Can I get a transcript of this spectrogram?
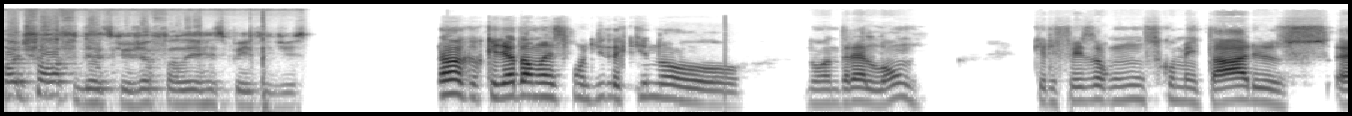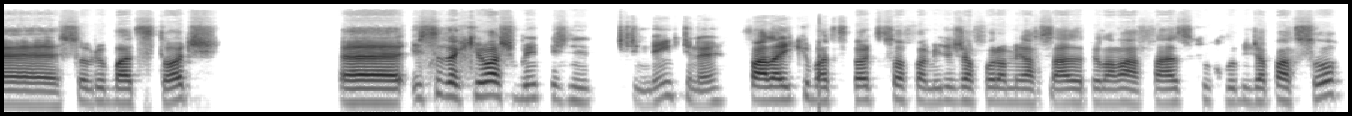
Pode falar, Fides, que eu já falei a respeito disso. Não, é eu queria dar uma respondida aqui no, no André Lon, que ele fez alguns comentários é, sobre o Batistotti. É, isso daqui eu acho bem pertinente, né? Fala aí que o Batistotti e sua família já foram ameaçados pela má fase que o clube já passou.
